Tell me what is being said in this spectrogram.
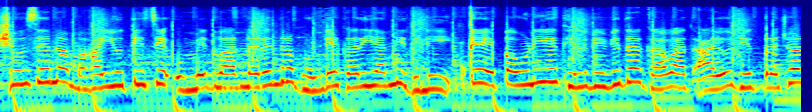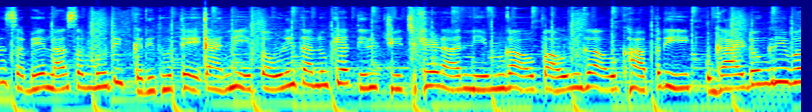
शिवसेना महायुतीचे उमेदवार नरेंद्र भोंडेकर यांनी दिली. ते पवणी येथील विविध गावात आयोजित प्रचार सभेला संबोधित करीत होते. त्यांनी पवणी तालुक्यातील चिचखेडा निमगाव पाऊलगाव खापरी गायडोंगरी व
